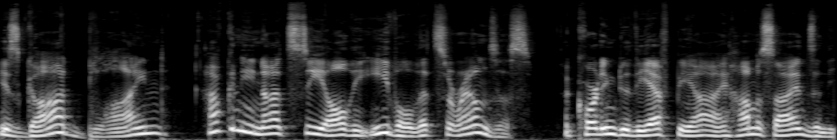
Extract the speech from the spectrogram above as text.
Is God blind? How can he not see all the evil that surrounds us? According to the FBI, homicides in the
